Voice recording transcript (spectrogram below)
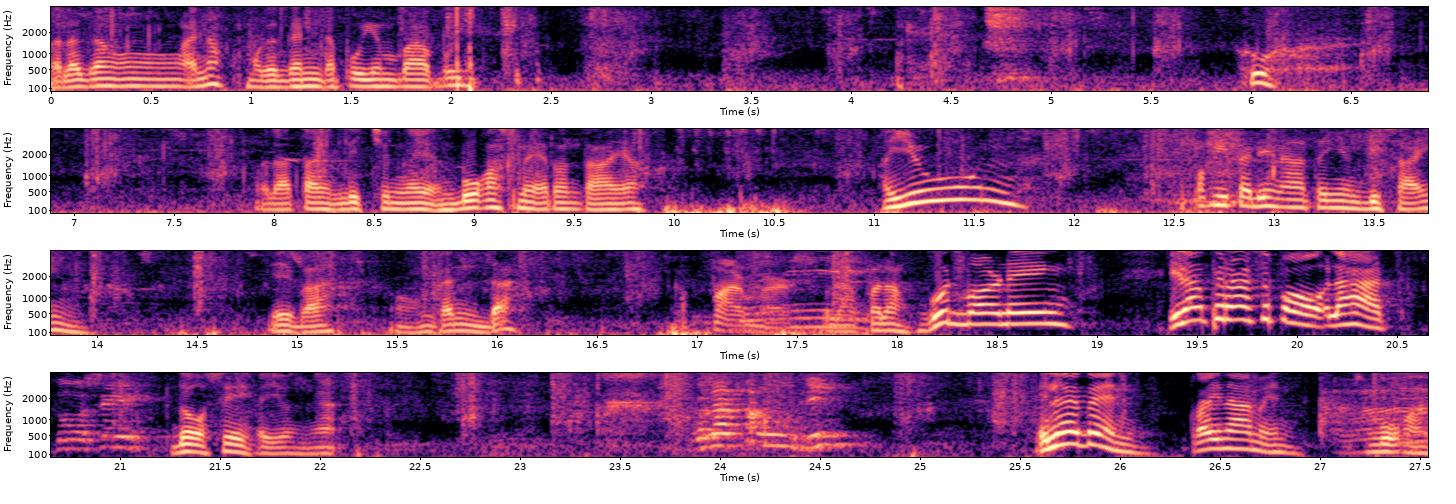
Talagang ano magaganda po yung baboy. Huh. Wala tayong lechon ngayon. Bukas mayroon tayo. Ayun. Pakita din natin yung design. 'Di ba? Oh, ang ganda. Ka-farmers. Wala pa lang. Good morning. Ilang piraso po lahat? 12. 12. Ayun nga. Wala pang date. 11. Try namin. Subukan.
